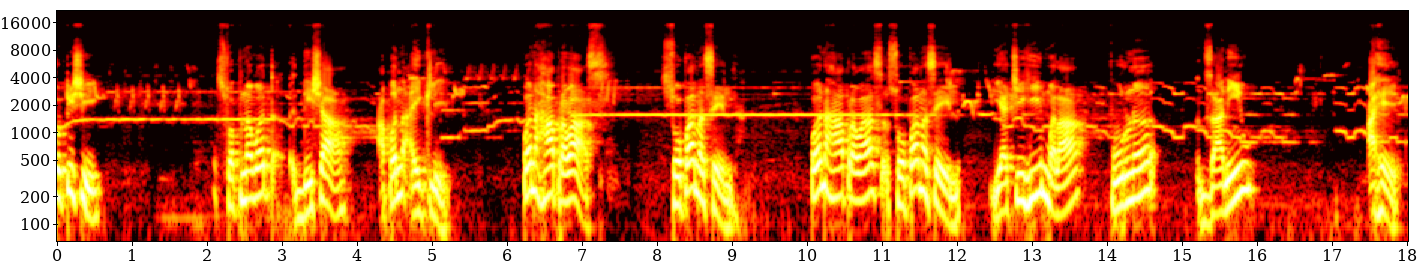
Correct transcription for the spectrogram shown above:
छोटीशी स्वप्नवत दिशा आपण ऐकली. पण हा प्रवास सोपा नसेल. पण हा प्रवास सोपा नसेल याचीही मला पूर्ण जाणीव आहे.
